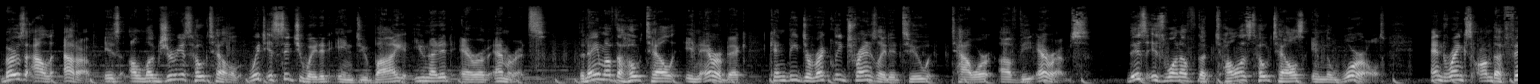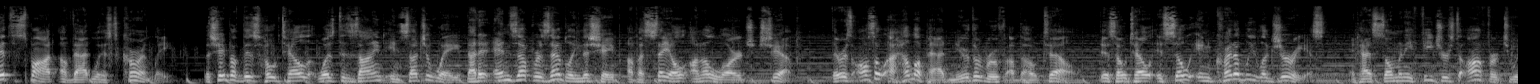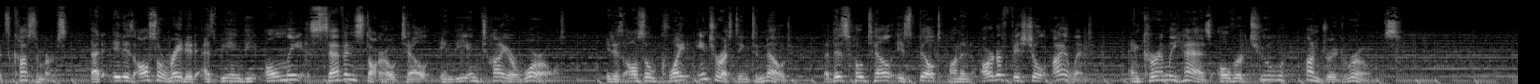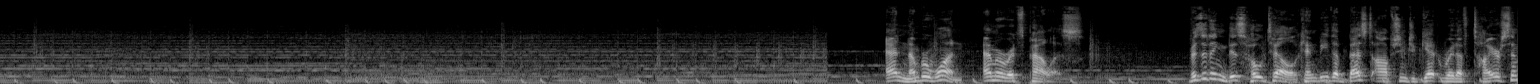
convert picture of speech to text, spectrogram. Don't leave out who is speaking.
Speaker 1: Burj Al Arab is a luxurious hotel which is situated in Dubai, United Arab Emirates. The name of the hotel in Arabic can be directly translated to Tower of the Arabs. This is one of the tallest hotels in the world and ranks on the fifth spot of that list currently. The shape of this hotel was designed in such a way that it ends up resembling the shape of a sail on a large ship. There is also a helipad near the roof of the hotel. This hotel is so incredibly luxurious and has so many features to offer to its customers that it is also rated as being the only 7 star hotel in the entire world. It is also quite interesting to note that this hotel is built on an artificial island and currently has over 200 rooms. And number 1, Emirates Palace. Visiting this hotel can be the best option to get rid of tiresome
